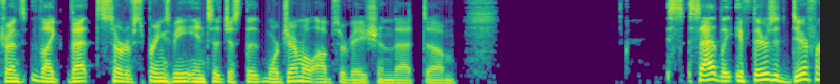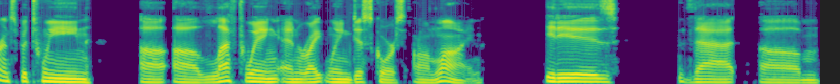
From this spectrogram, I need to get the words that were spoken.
trans like that sort of springs me into just the more general observation that um, sadly, if there's a difference between uh, uh, left wing and right wing discourse online, it is that um,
